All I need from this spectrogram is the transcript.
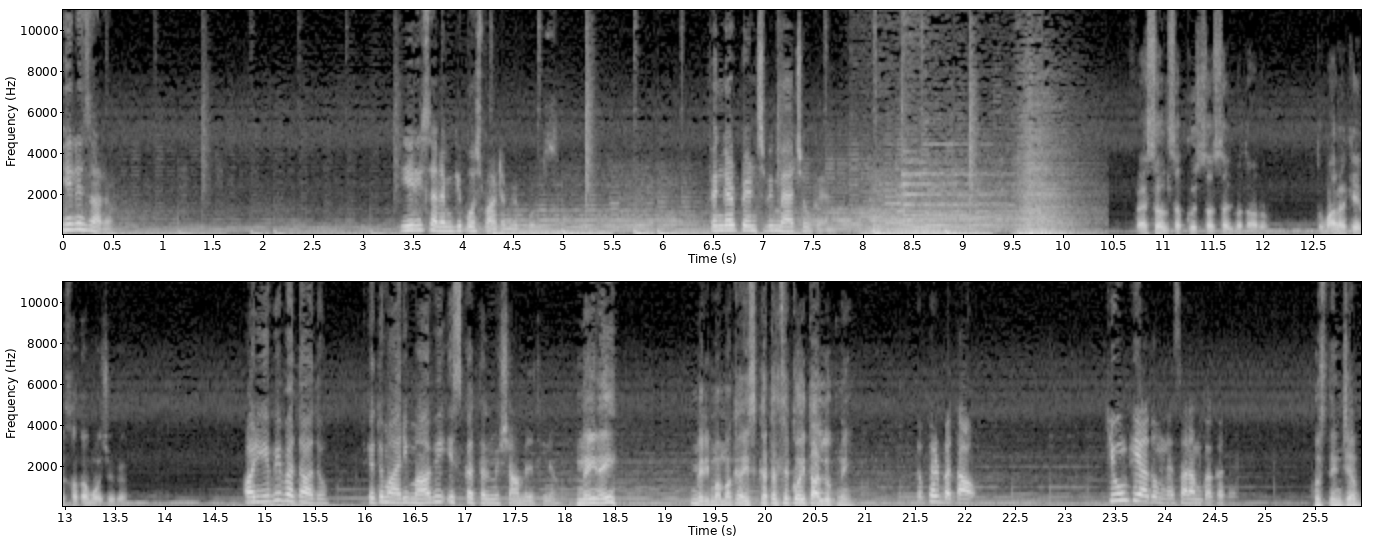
ये ले जारा ये रही सनम की पोस्टमार्टम रिपोर्ट्स फिंगरप्रिंट्स भी मैच हो गए। फैसल सब कुछ सच सच बता दो तुम्हारा खेल खत्म हो चुका है। और ये भी बता दो कि तुम्हारी माँ भी इस कत्ल में शामिल थी ना? नहीं नहीं। मेरी मामा का इस कत्ल से कोई ताल्लुक नहीं। तो फिर बताओ क्यों किया तुमने सनम का कत्ल? उस दिन जब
